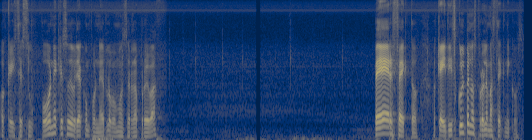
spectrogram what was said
Ok, se supone que eso debería componerlo. Vamos a hacer la prueba. Perfecto. Ok, disculpen los problemas técnicos.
